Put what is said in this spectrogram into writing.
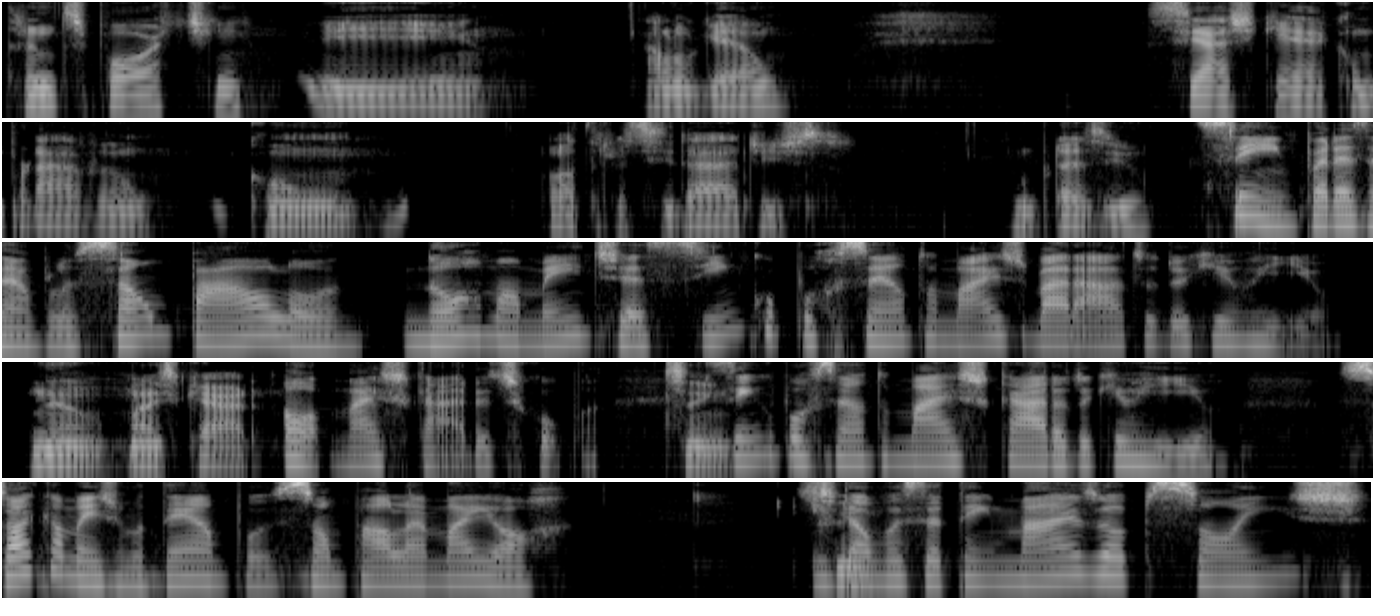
transporte e aluguel. Você acha que é comparável com outras cidades no Brasil? Sim, por exemplo, São Paulo normalmente é 5% mais barato do que o Rio. Não, mais caro. Oh, mais caro, desculpa. Sim. 5% mais caro do que o Rio. Só que ao mesmo tempo, São Paulo é maior. Então Sim. você tem mais opções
